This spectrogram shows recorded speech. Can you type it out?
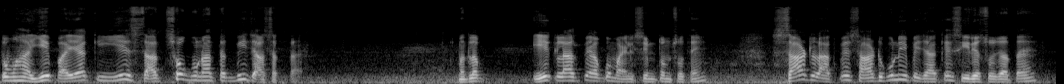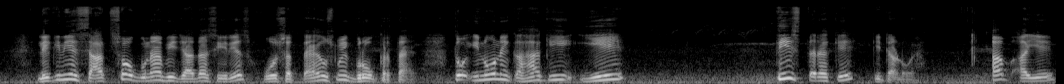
तो वहाँ ये पाया कि ये 700 गुना तक भी जा सकता है। मतलब एक लाख पे आपको माइल्ड सिम्टम्स होते हैं, साठ लाख पे साठ गुने पे जाके सीरियस हो जाता है, लेकिन ये 700 गुना भी ज़्यादा सीरियस हो सकता है, उसमें ग्रो करता है। तो इन्होंने कहा कि ये 30 तरह के कीटाणु है। अब आइए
